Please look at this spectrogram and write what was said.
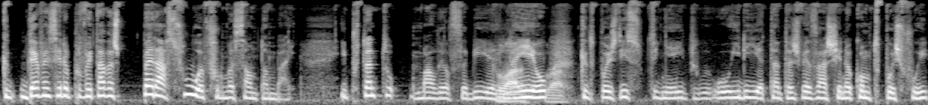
que devem ser aproveitadas para a sua formação também. E, portanto, mal ele sabia, Claro, nem eu, claro. que depois disso tinha ido ou iria tantas vezes à China como depois fui,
